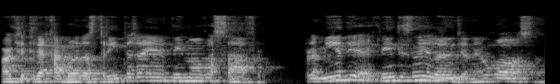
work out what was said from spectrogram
A hora que você estiver acabando as 30, já vem nova safra. Para mim é, de, é que nem Disneylândia, né? Eu gosto.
